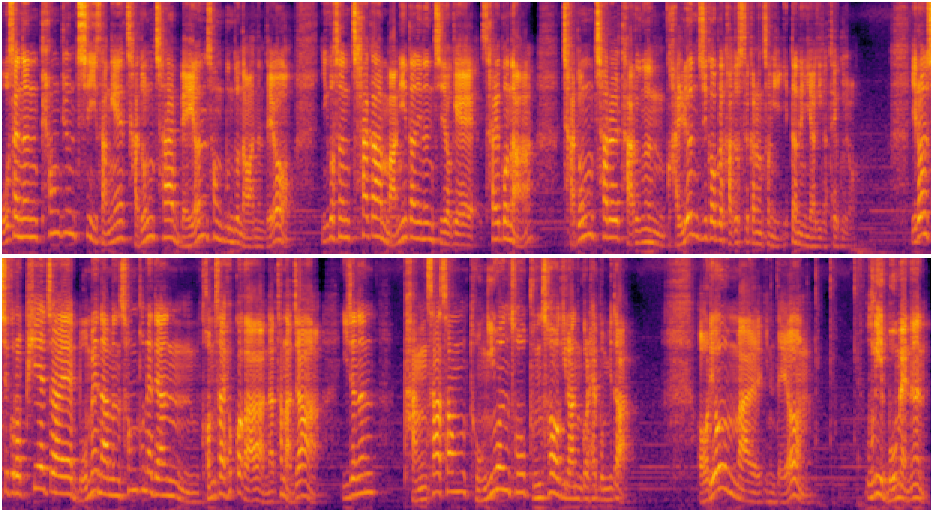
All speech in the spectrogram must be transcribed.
옷에는 평균치 이상의 자동차 매연 성분도 나왔는데요. 이것은 차가 많이 다니는 지역에 살거나 자동차를 다루는 관련 직업을 가졌을 가능성이 있다는 이야기가 되고요. 이런 식으로 피해자의 몸에 남은 성분에 대한 검사 효과가 나타나자 이제는 방사성 동위원소 분석이라는 걸 해봅니다. 어려운 말인데요. 우리 몸에는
